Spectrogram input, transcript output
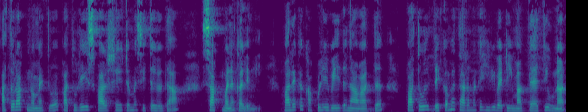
අතරක් නොමැතුව පතුලේ ස්පර්ශයටම සිත යොදා සක්මන කළෙමි. වරක කකුලේ වේදනාවක්ද පතුල් දෙකම තරමක හිරිවැටීමක්ද ඇති වුණත්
